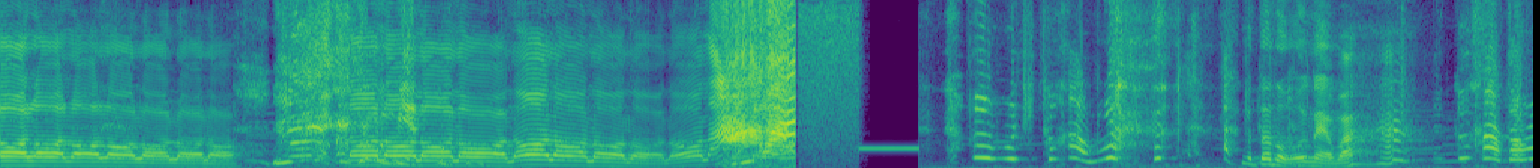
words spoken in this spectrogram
รอรอรอรอรอรอรอรอรอรอรอรอรอรอรอรอรอเออมันก็ ขำว่ะมันตลกตรงไหนวะฮะก็ขำทำไม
